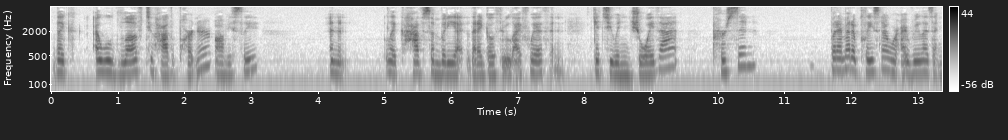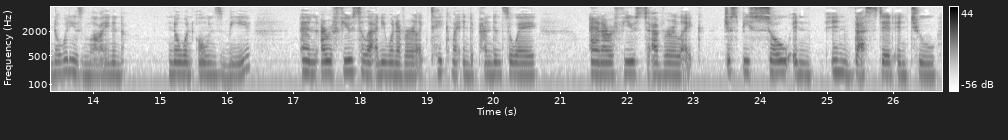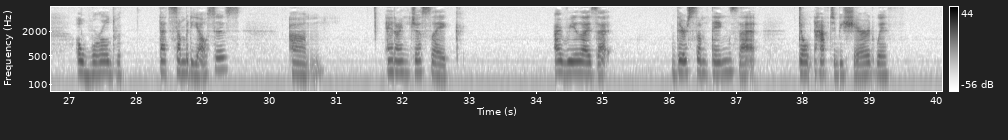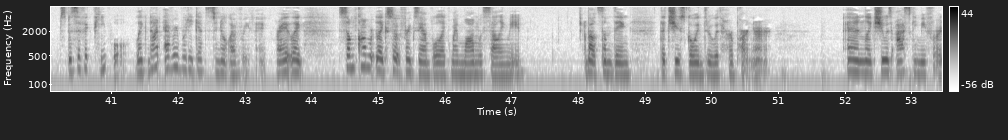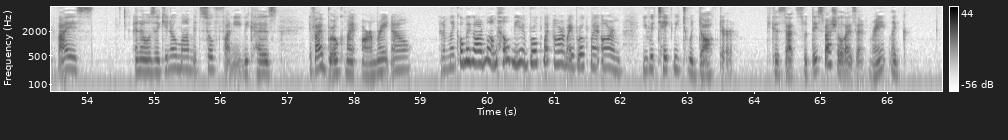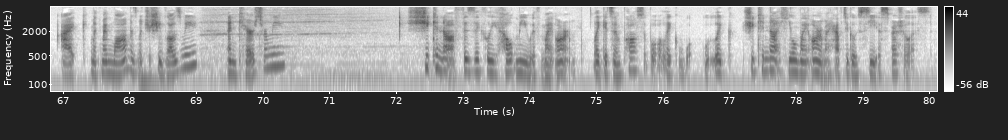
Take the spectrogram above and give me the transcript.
Like, I would love to have a partner, obviously, and like have somebody that I go through life with and get to enjoy that person but I'm at a place now where I realize that nobody is mine and no one owns me. And I refuse to let anyone ever like take my independence away. And I refuse to ever like just be so in, invested into a world with that's somebody else's. Um, and I'm just like, I realize that there's some things that don't have to be shared with specific people. Like not everybody gets to know everything, right? Like some conver- like so for example, like my mom was telling me about something that she's going through with her partner. And like she was asking me for advice. And I was like, "You know, mom, it's so funny because if I broke my arm right now, and I'm like, "Oh my god, mom, help me. I broke my arm. I broke my arm." You would take me to a doctor because that's what they specialize in, right? Like I like my mom as much as she loves me and cares for me she cannot physically help me with my arm. Like it's impossible. Like like she cannot heal my arm. I have to go see a specialist.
